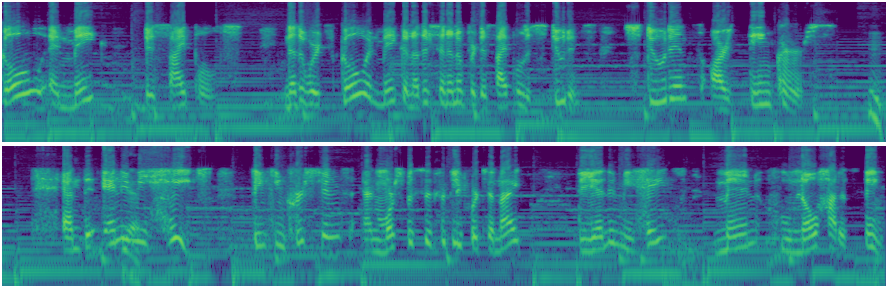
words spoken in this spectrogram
go and make disciples in other words go and make another synonym for disciple is students students are thinkers Hmm. and the enemy Yes. hates thinking christians and more specifically for tonight the enemy hates men who know how to think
